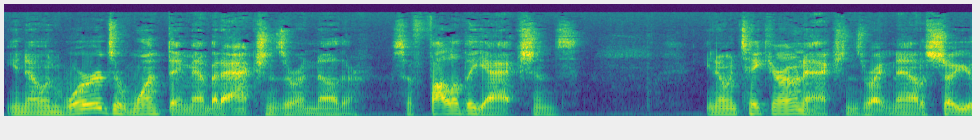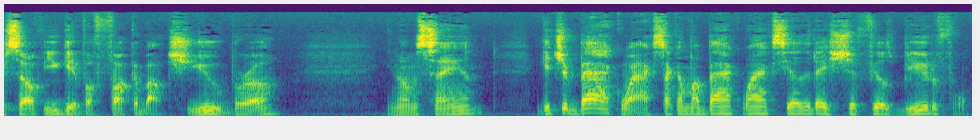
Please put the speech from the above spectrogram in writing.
You know, and words are one thing, man, but actions are another. So follow the actions. You know, and take your own actions right now to show yourself you give a fuck about you, bruh. You know what I'm saying? Get your back waxed. I got my back waxed the other day. Shit feels beautiful.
